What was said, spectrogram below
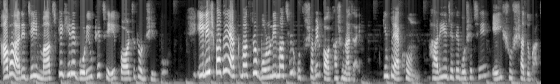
আবার যেই মাছকে ঘিরে গড়ে উঠেছে পর্যটন শিল্প। ইলিশ বাদে একমাত্র বরলি মাছের উৎসবের কথা শোনা যায়। কিন্তু এখন হারিয়ে যেতে বসেছে এই সুস্বাদু মাছ।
